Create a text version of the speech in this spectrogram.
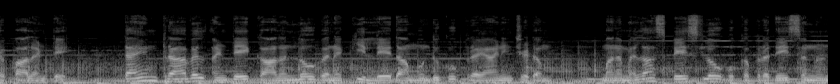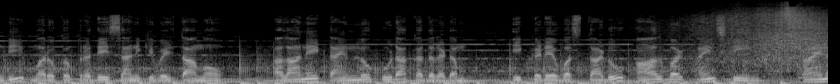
చెప్పాలంటే. టైం ట్రావెల్ అంటే కాలంలో వెనక్కి లేదా ముందుకు ప్రయాణించడం. మనమెలా స్పేస్లో ఒక ప్రదేశం నుండి మరొక ప్రదేశానికి వెళ్తామో అలానే టైంలో కూడా కదలడం. ఇక్కడే వస్తాడు ఆల్బర్ట్ ఐన్స్టీన్. ఆయన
